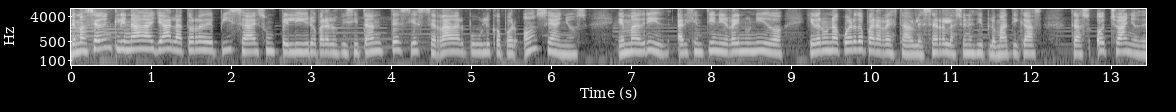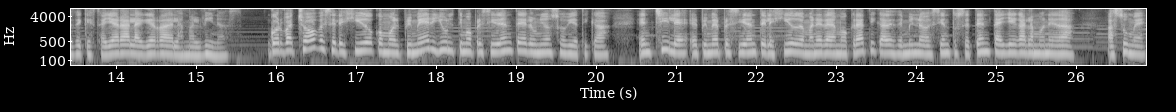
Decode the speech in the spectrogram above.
Demasiado inclinada ya, la torre de Pisa es un peligro para los visitantes y es cerrada al público por 11 años. En Madrid, Argentina y Reino Unido llegaron a un acuerdo para restablecer relaciones diplomáticas tras ocho años desde que estallara la guerra de las Malvinas. Gorbachev es elegido como el primer y último presidente de la Unión Soviética. En Chile, el primer presidente elegido de manera democrática desde 1970 llega a la moneda. Asume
